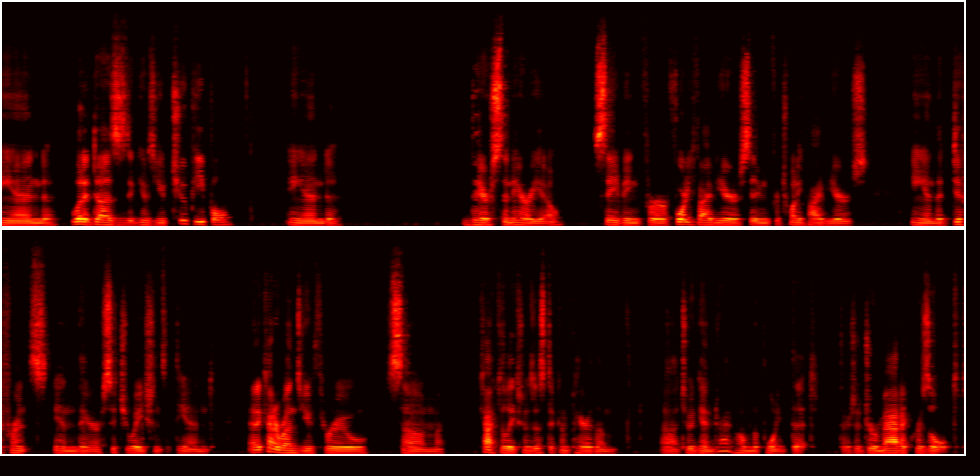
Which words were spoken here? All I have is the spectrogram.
and what it does is it gives you two people and their scenario, saving for 45 years, saving for 25 years, and the difference in their situations at the end. And it kind of runs you through some calculations just to compare them uh, to again drive home the point that there's a dramatic result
